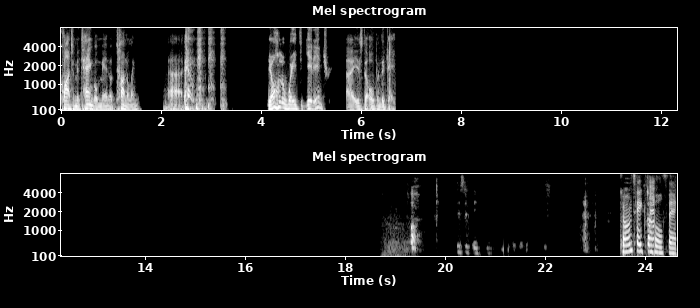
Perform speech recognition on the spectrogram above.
quantum entanglement or tunneling, uh, the only way to get entry uh, is to open the gate. Don't take the whole thing.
